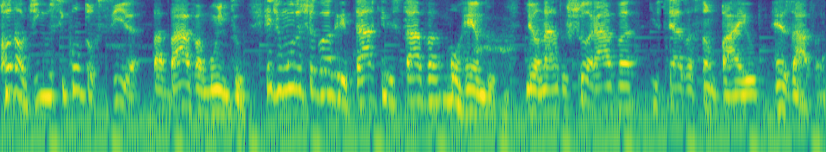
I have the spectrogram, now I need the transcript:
Ronaldinho se contorcia, babava muito. Edmundo chegou a gritar que ele estava morrendo. Leonardo chorava e César Sampaio rezava.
